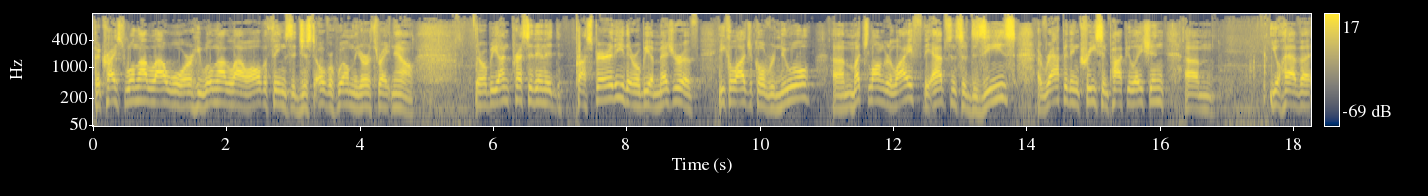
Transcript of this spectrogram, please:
but Christ will not allow war. He will not allow all the things that just overwhelm the earth right now. There will be unprecedented prosperity. There will be a measure of ecological renewal, uh, much longer life, the absence of disease, a rapid increase in population. Um, You'll have uh,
